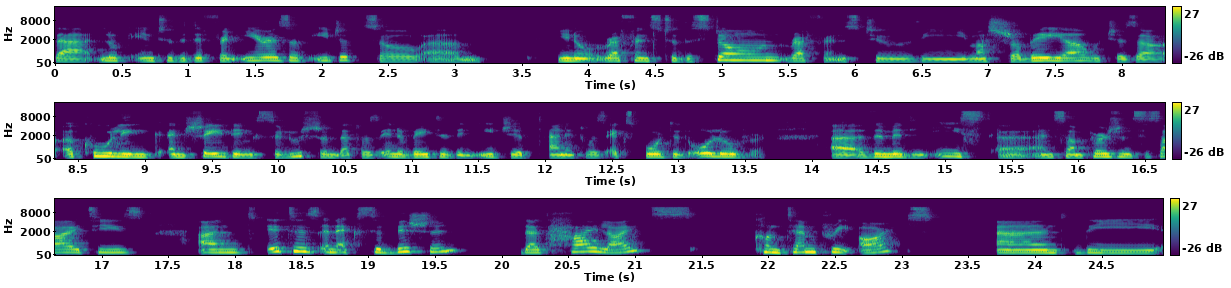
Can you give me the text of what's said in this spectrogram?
that look into the different eras of Egypt. So, um, you know, reference to the stone, reference to the mashrabeya, which is a, a, cooling and shading solution that was innovated in Egypt and it was exported all over uh, the Middle East uh, and some Persian societies. And it is an exhibition that highlights contemporary art and the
